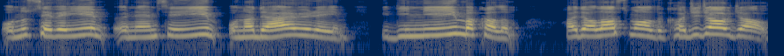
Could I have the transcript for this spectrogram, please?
Onu seveyim, önemseyeyim, ona değer vereyim. Bir dinleyeyim bakalım. Hadi Allah'a ısmarladık Hacı Cavcav.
